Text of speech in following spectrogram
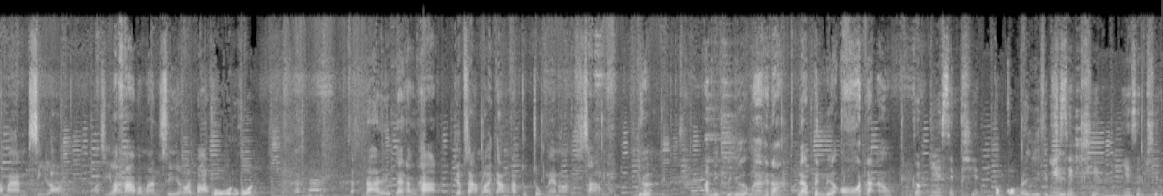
ประมาณ 400ประ มาณ400ราคาประมาณ 400 บาทโหทุกคนก็นะจะได้ได้ทั้งถาดเกือบ 300 กรัมครับ จุกๆ แน่นอน 3 เยอะ อันนี้คือเยอะมากเลยนะ แล้วเป็นเนื้อออสอะเอ้า เกือบ 20 ชิ้น กลมๆ เลย 20 ชิ้น 20 ชิ้น 20 ชิ้น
